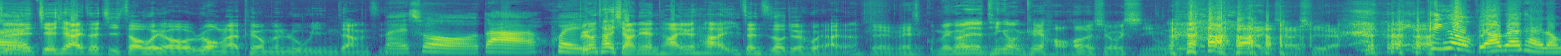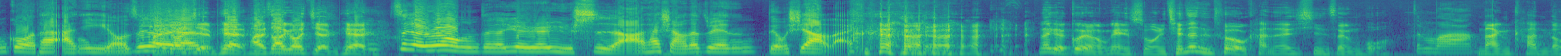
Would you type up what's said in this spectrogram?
所以接下来这几周会有 Ron 来陪我们录音，这样子。没错，大家会不用太想念他，因为他一阵子之后就会回来了。对，没没关系，听狗你可以好好的休息，我 可以带你下去的。听狗不要在台东过得太安逸哦，这个还是要剪片，还是要给我剪片。这个 Ron 这个跃跃欲试啊，他想要在这边留下来。那个贵人，我跟你说，你前阵子推我看那些性生活，怎么啊？难看到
